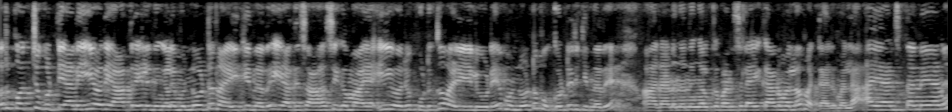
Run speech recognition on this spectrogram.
ഒരു കൊച്ചു കുട്ടിയാണ് ഈ ഒരു യാത്രയിൽ നിങ്ങളെ മുന്നോട്ട് നയിക്കുന്നത്. ഈ അതിസാഹസികമായ ഈ ഒരു കുടുക്ക് വഴിയിലൂടെ മുന്നോട്ട് പൊക്കോണ്ടിരിക്കുന്നത് ആരാണെന്ന് നിങ്ങൾക്ക് മനസ്സിലായി കാണുമല്ലോ. മറ്റാരുമല്ല അയാൻസ് തന്നെയാണ്.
